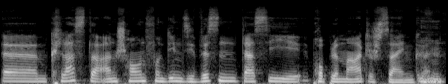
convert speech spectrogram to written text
ähm, Cluster anschauen, von denen sie wissen, dass sie problematisch sein können.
